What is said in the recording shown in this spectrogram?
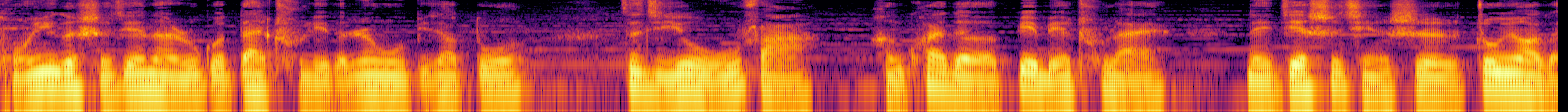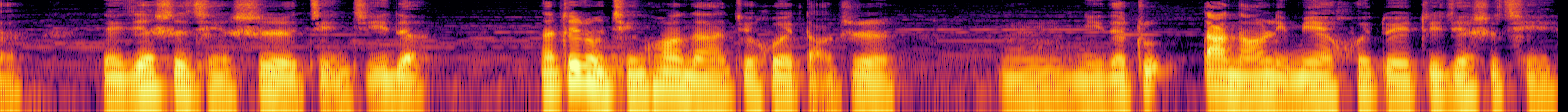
同一个时间呢，如果待处理的任务比较多。自己又无法很快的辨别出来哪件事情是重要的，哪件事情是紧急的，那这种情况呢，就会导致，嗯，你的注大脑里面会对这件事情，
